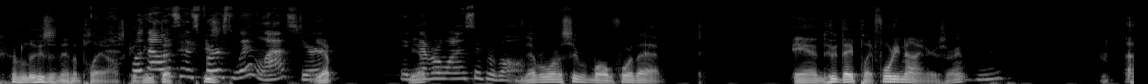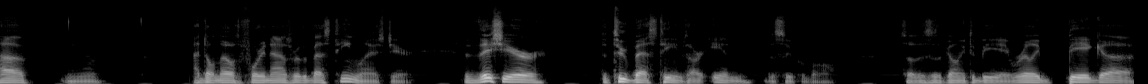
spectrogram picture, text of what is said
losing in the playoffs. Well, he's that was his he's first win last year. Yep. He'd Yep. never won a Super Bowl. Never won a Super Bowl before that. And who'd they play? 49ers, right? Mhm. Uh, you know, I don't know if the 49ers were the best team last year. This year, the two best teams are in the Super Bowl. So this is going to be a really big uh,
